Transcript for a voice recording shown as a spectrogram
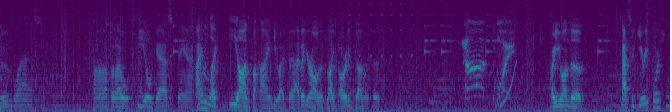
Moonblast. Uh, but I will heal Gaspan. I am like eons behind you, I bet. I bet you're all like already done with it. Not quite. Are you on the Tatsugiri portion?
